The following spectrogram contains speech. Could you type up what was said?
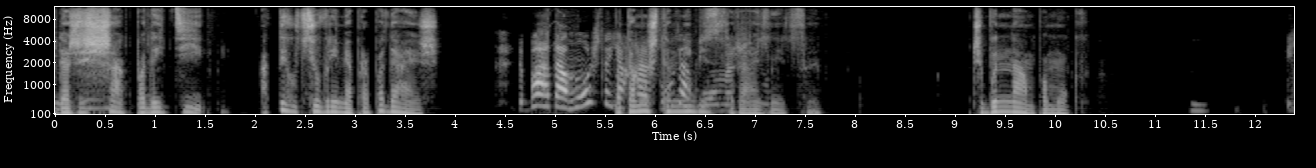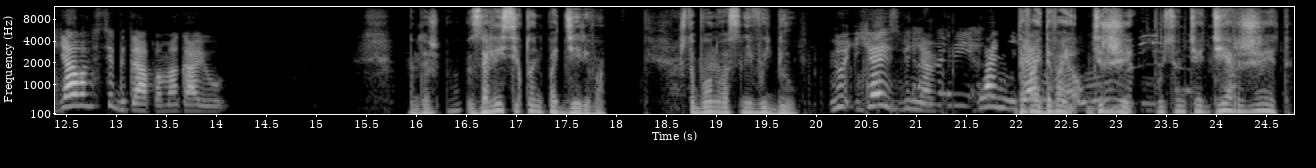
даже м. шаг подойти. А ты все время пропадаешь. Потому что я потому что мне без помощью. разницы. Лучше бы нам помог. Я вам всегда помогаю. Надо ж- Залезьте кто-нибудь под дерево, чтобы он вас не выбил. Ну, я извиняюсь. Я не, Давай, я, не давай, меня держи. Пусть он тебя держит.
